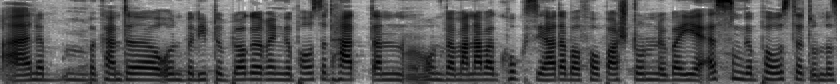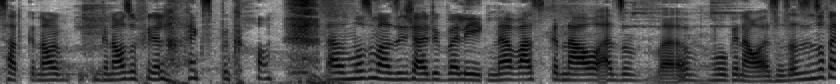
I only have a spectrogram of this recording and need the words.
eine bekannte und beliebte Bloggerin gepostet hat, dann und wenn man aber guckt, sie hat aber vor ein paar Stunden über ihr Essen gepostet und das hat genau genauso viele Likes bekommen, dann muss man sich halt überlegen, ne, was genau, also äh, wo genau ist es. Also insofern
